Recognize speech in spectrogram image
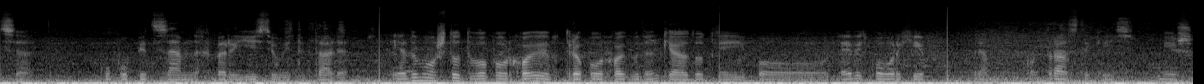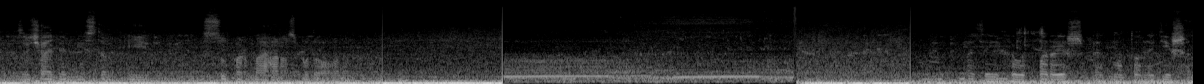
Накладаються, купу підземних переїздів і так далі. Я думав, що тут двоповерхові, трьохповерхові будинки, а тут і по 9 поверхів. Прям контраст якийсь між звичайним містом і супер-мега розбудованим. Ми заїхали в Париж Edmonton Edition.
